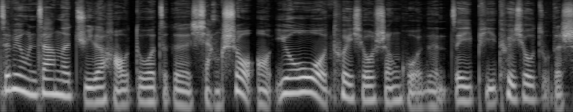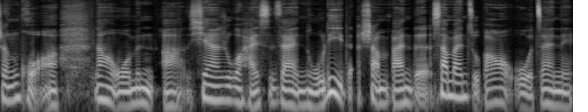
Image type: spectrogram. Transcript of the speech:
这篇文章呢举了好多这个享受哦优渥退休生活的这一批退休族的生活啊。那我们啊现在如果还是在努力的上班的上班族，包括我在内，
